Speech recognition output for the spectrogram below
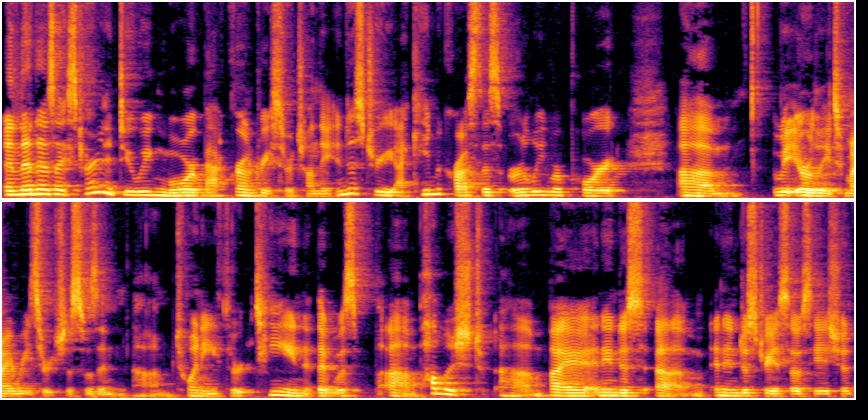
And then as I started doing more background research on the industry, I came across this early report, um, early to my research, this was in um, 2013, that was um, published um, by an, indus- um, an industry association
